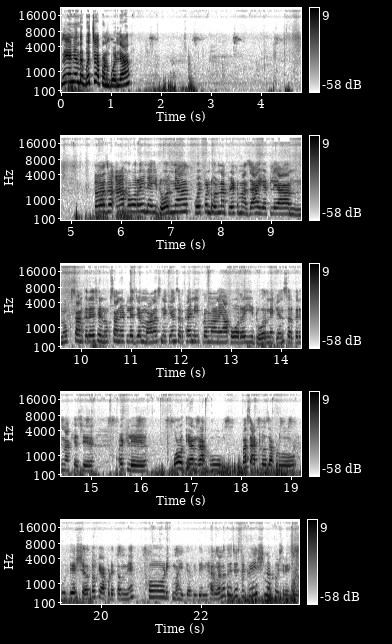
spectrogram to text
નહીં, એની અંદર બચ્ચા પણ બોલ્યા. જો આ ખબર રહીને એ ઢોરના, કોઈ પણ ઢોરના પેટમાં જાય એટલે આ નુકસાન કરે છે. નુકસાન એટલે જેમ માણસને કેન્સર થાય ને એ પ્રમાણે આ રહી, ઈ ઢોરને કેન્સર કરી નાખે છે. એટલે બહુ ધ્યાન રાખવું. બસ આટલો જ આપણો ઉદ્દેશ હતો કે આપણે તમને થોડીક માહિતી આપી દેવી. હારું હાલો તો જય શ્રી કૃષ્ણ. ખુશ રહેજો.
